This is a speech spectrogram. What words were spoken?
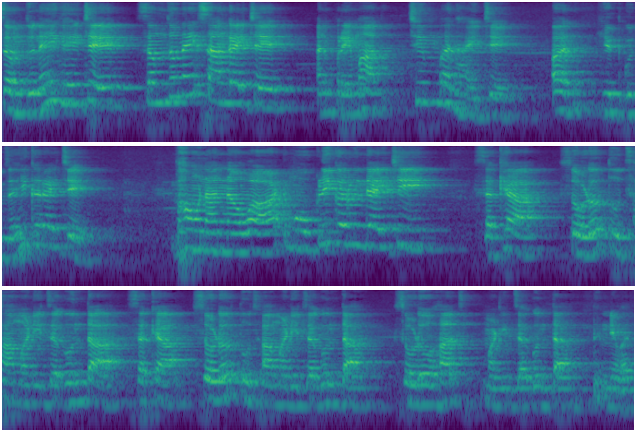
समजूनही घ्यायचे समजूनही सांगायचे आणि प्रेमात चिंब न्हायचे अन हितगुजही करायचे. भावनांना वाट मोकळी करून द्यायची. सख्या सोडो तुझा मणीचा गुंता सख्या सोडो तुझा मणीचा गुंता सोडो हाच मणीचा गुंता धन्यवाद.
